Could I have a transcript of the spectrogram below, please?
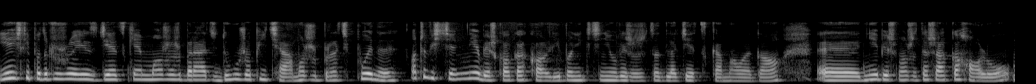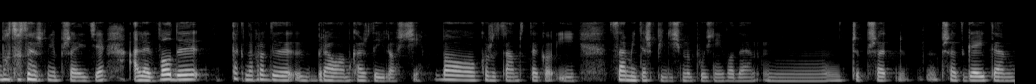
Jeśli podróżujesz z dzieckiem, możesz brać dużo picia, możesz brać płyny. Oczywiście nie bierz Coca-Coli, bo nikt ci nie uwierzy, że to dla dziecka małego. Nie bierz może też alkoholu, bo to też nie przejdzie, ale wody tak naprawdę brałam każdej ilości, bo korzystałam z tego i sami też piliśmy później wodę, mm, czy przed, przed gate'em.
